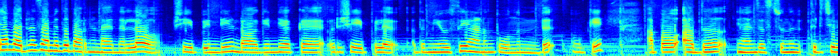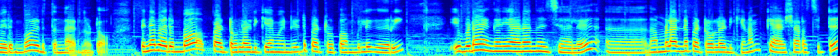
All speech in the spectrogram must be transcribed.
ഞാൻ വരുന്ന സമയത്ത് പറഞ്ഞിട്ടുണ്ടായിരുന്നല്ലോ ഷീപ്പിന്റെയും ഡോഗിന്റെയും ഒക്കെ ഒരു ഷേപ്പിൽ അത് മ്യൂസിയം ആണെന്ന് തോന്നുന്നുണ്ട്. ഓക്കെ അപ്പോൾ അത് ഞാൻ ജസ്റ്റ് ഒന്ന് തിരിച്ച് വരുമ്പോൾ എടുത്തിട്ടുണ്ടായിരുന്നു കേട്ടോ പിന്നെ വരുമ്പോൾ പെട്രോൾ അടിക്കാൻ വേണ്ടിയിട്ട് പെട്രോൾ പമ്പിൽ കയറി ഇവിടെ എങ്ങനെയാണെന്ന് വെച്ചാൽ നമ്മൾ തന്നെ പെട്രോൾ അടിക്കണം ക്യാഷ് അടച്ചിട്ട്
